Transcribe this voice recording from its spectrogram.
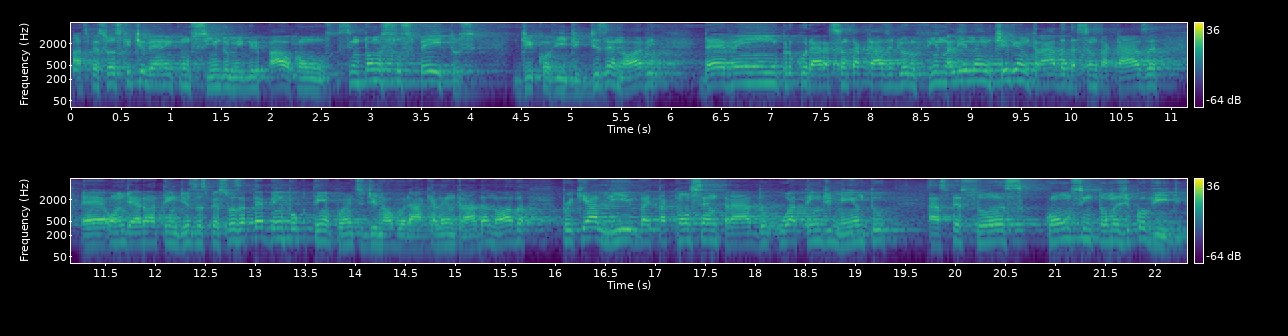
as pessoas que tiverem com síndrome gripal, com sintomas suspeitos de Covid-19, devem procurar a Santa Casa de Ouro Fino, ali na antiga entrada da Santa Casa, é, onde eram atendidas as pessoas até bem pouco tempo antes de inaugurar aquela entrada nova, porque ali vai estar concentrado o atendimento às pessoas com sintomas de Covid.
